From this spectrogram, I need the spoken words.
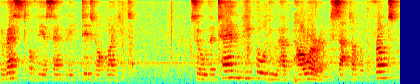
The rest of the assembly did not like it. So the ten people who had power and sat up at the front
